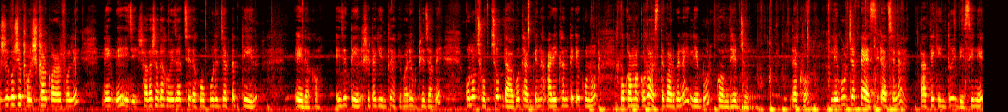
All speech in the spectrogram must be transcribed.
ঘষে ঘষে পরিষ্কার করার ফলে দেখবে এই যে সাদা সাদা হয়ে যাচ্ছে। দেখো, উপরের যে একটা তেল, এই দেখো, এই যে তেল, সেটা কিন্তু একেবারে উঠে যাবে। কোনো ছোপ ছোপ দাগও থাকবে না। আর এখান থেকে কোনো পোকামাকড়ও আসতে পারবে না লেবুর গন্ধের জন্য। দেখো, লেবুর যে একটা অ্যাসিড আছে না, তাতে কিন্তু এই বেসিনের,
